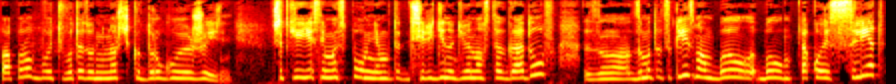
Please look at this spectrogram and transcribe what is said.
попробовать вот эту немножечко другую жизнь. Все-таки, если мы вспомним середину 90-х годов, за мотоциклизмом был, был такой след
